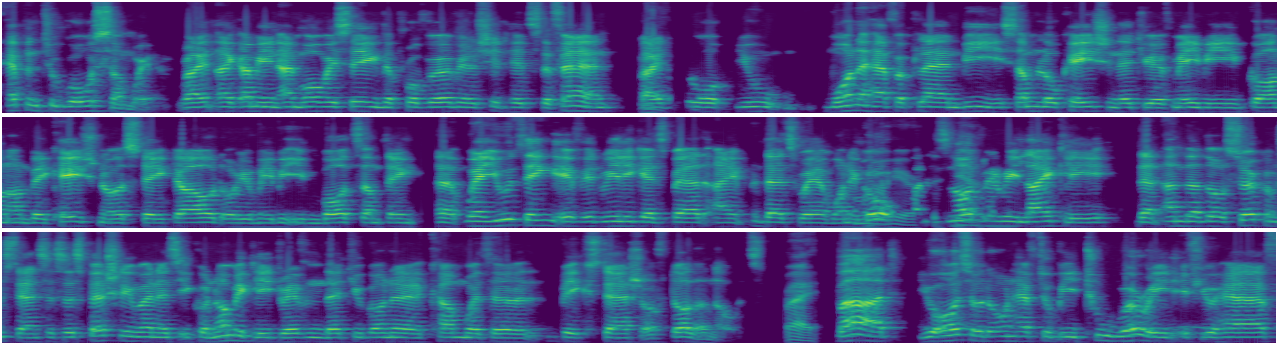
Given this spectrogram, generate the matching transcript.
happen to go somewhere, right? Like, I mean, I'm always saying the proverbial shit hits the fan, right? So you want to have a plan B, some location that you have maybe gone on vacation or staked out, or you maybe even bought something uh, where you think if it really gets bad, I that's where I want to go. But it's not yeah. very likely that under those circumstances, especially when it's economically driven, that you're going to come with a big stash of dollar notes. Right. But you also don't have to be too worried if you have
